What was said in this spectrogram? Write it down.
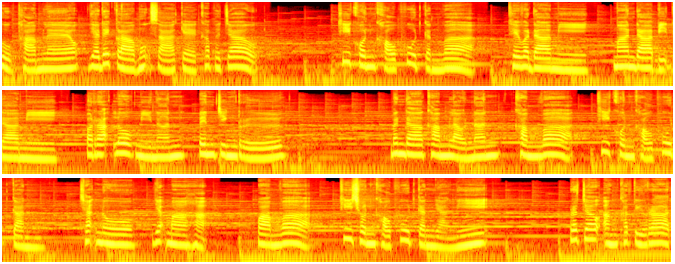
ถูกถามแล้วอย่าได้กล่าวมุสาแก่ข้าพเจ้า ที่คนเขาพูดกันว่า เทวดามี มารดาบิดามี ประโลกมีนั้นเป็นจริงหรือ บรรดาคำเหล่านั้นคำว่า ที่คนเขาพูดกัน ชะโนยะมาหะ ความว่าที่ชนเขาพูดกันอย่างนี้ พระเจ้าอังคติราช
